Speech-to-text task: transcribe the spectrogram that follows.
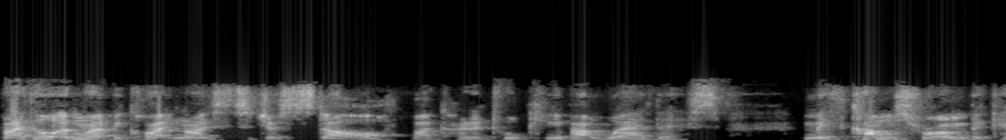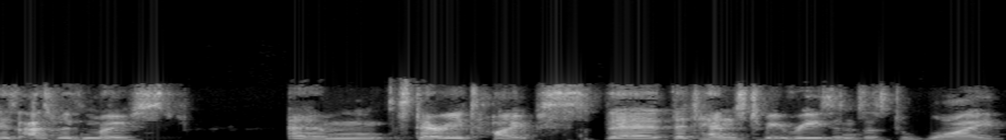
but I thought it might be quite nice to just start off by kind of talking about where this myth comes from, because as with most um, stereotypes, there there tends to be reasons as to why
